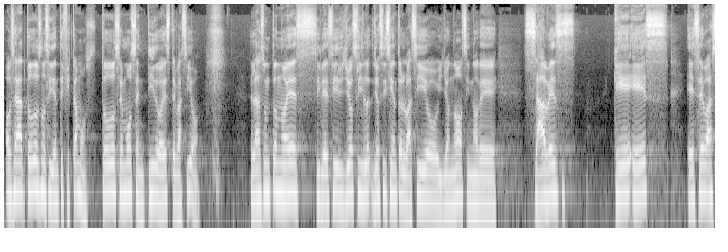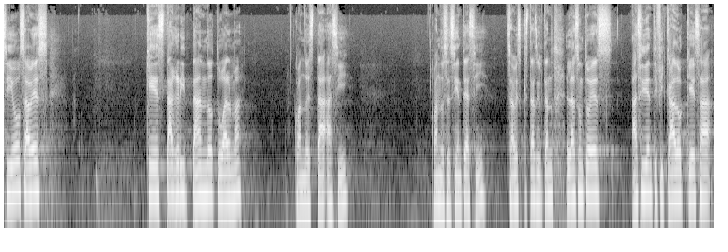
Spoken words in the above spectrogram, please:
O sea, todos nos identificamos, todos hemos sentido este vacío. El asunto no es si decir yo sí, yo sí siento el vacío y yo no, sino de, ¿sabes qué es ese vacío? ¿Sabes qué está gritando tu alma? cuando está así, cuando se siente así, sabes que estás gritando. El asunto es, has identificado que esa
